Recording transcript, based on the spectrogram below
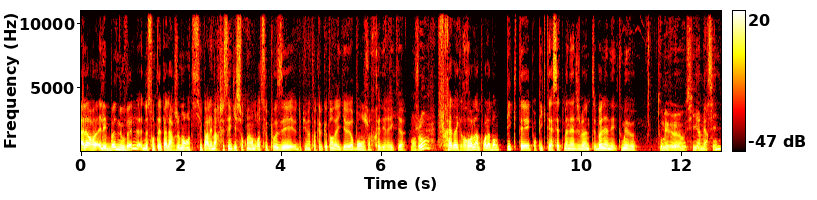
Alors, les bonnes nouvelles ne sont-elles pas largement anticipées par les marchés? C'est une question qu'on a en droit de se poser depuis maintenant quelques temps d'ailleurs. Bonjour Frédéric. Bonjour. Frédéric Rollin pour la banque Pictet, pour Pictet Asset Management. Bonne année, tous mes voeux. Tous mes voeux aussi, hein, merci.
